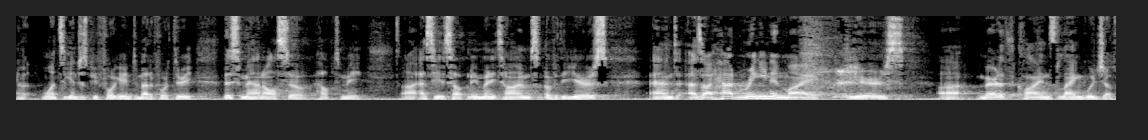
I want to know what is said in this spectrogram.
Uh, once again, just before getting to metaphor theory, this man also helped me, uh, as he has helped me many times over the years. And as I had ringing in my ears uh, Meredith Kline's language of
